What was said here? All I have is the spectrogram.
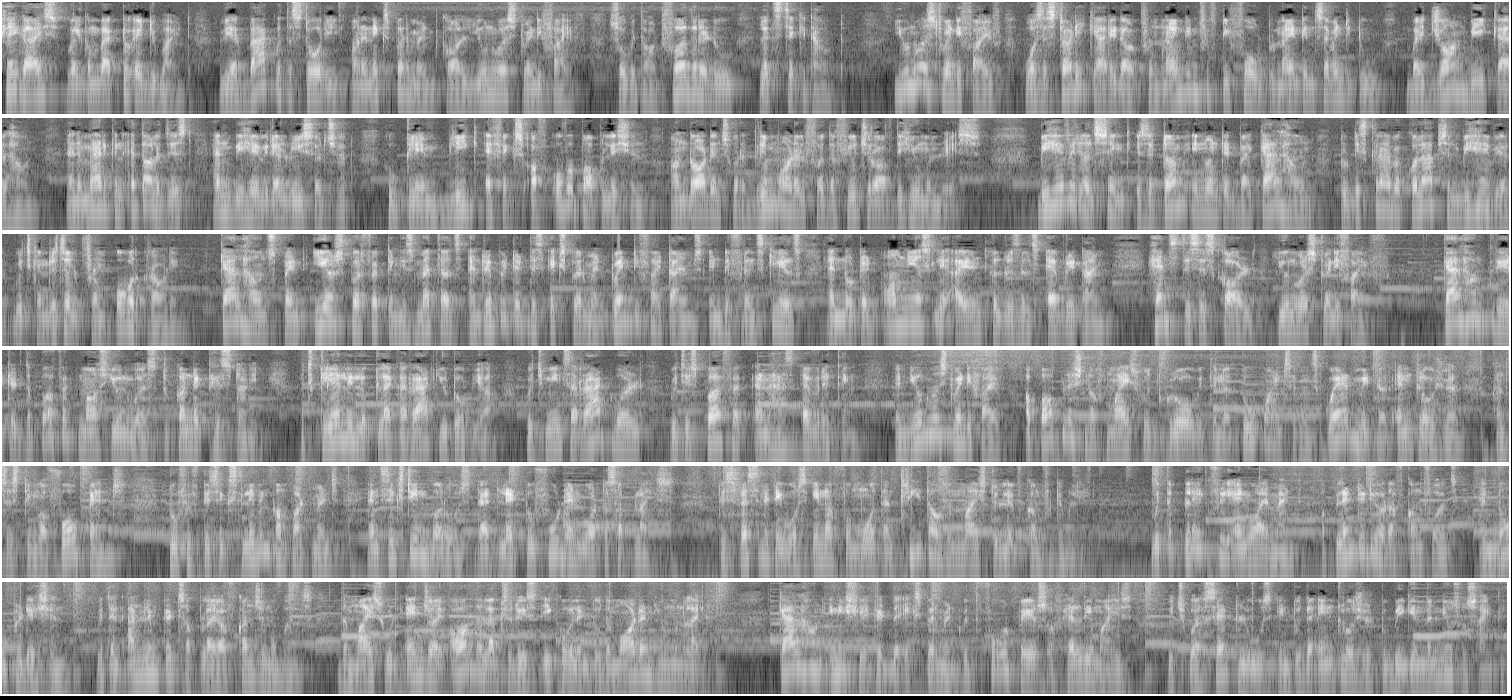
Hey guys, welcome back to EduByte. We are back with a story on an experiment called Universe 25. So without further ado, let's check it out. Universe 25 was a study carried out from 1954 to 1972 by John B. Calhoun, an American ethologist and behavioral researcher, who claimed bleak effects of overpopulation on rodents were a grim model for the future of the human race. Behavioral sink is a term invented by Calhoun to describe a collapse in behavior which can result from overcrowding. Calhoun spent years perfecting his methods and repeated this experiment 25 times in different scales and noted ominously identical results every time. Hence, this is called Universe 25. Calhoun created the perfect mouse universe to conduct his study, which clearly looked like a rat utopia, which means a rat world which is perfect and has everything. In Universe 25, a population of mice would grow within a 2.7 square meter enclosure consisting of 4 pens, 256 living compartments, and 16 burrows that led to food and water supplies. This facility was enough for more than 3000 mice to live comfortably. With a plague free environment, a plenitude of comforts, and no predation, with an unlimited supply of consumables, the mice would enjoy all the luxuries equivalent to the modern human life. Calhoun initiated the experiment with four pairs of healthy mice, which were set loose into the enclosure to begin the new society.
